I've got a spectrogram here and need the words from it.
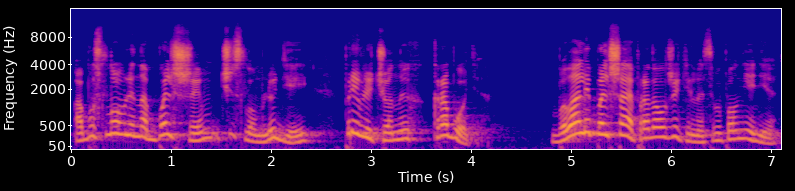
обусловлено большим числом людей, привлеченных к работе. Была ли большая продолжительность выполнения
